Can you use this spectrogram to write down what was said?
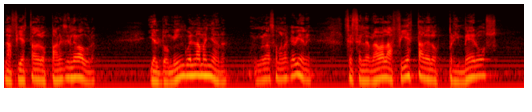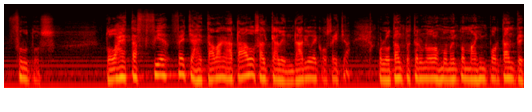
la fiesta de los panes sin levadura. Y el domingo en la mañana, domingo de la semana que viene, se celebraba la fiesta de los primeros frutos. Todas estas fechas estaban atados al calendario de cosecha. Por lo tanto, este era uno de los momentos más importantes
